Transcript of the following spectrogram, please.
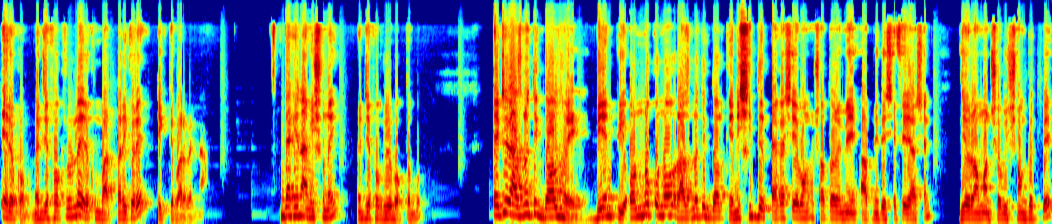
এরকম, মির্জা ফখরুল্লাহ এরকম বাটপারি করে টিকতে পারবেন না। দেখেন, আমি শুনাই মির্জা ফখরুলের বক্তব্য। একটি রাজনৈতিক দল হয়ে বিএনপি অন্য কোন রাজনৈতিক দলকে নিষিদ্ধের প্যাকাশে এবং সতেরো মে আপনি দেশে ফিরে আসেন, জিয়াউর রহমান ছবির সংকেত পেয়ে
